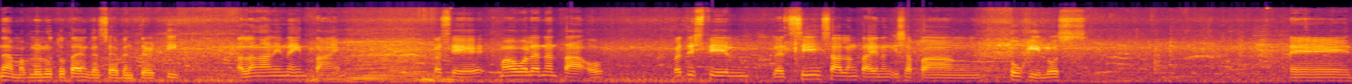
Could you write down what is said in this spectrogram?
na, magluluto tayo hanggang 7.30. Alanganin na yung time. Kasi, mawala ng tao. But still, let's see, salang tayo ng isa pang 2 kilos. And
